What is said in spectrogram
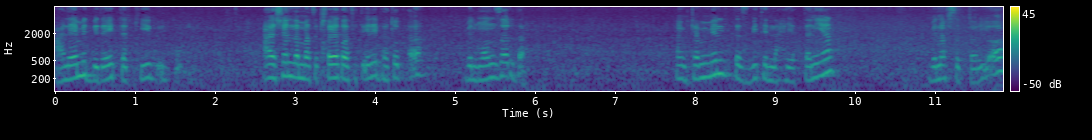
علامة بداية تركيب الكولا علشان لما تتخيط وتتقلب هتبقى بالمنظر ده. هنكمل تثبيت الناحية التانية بنفس الطريقة.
